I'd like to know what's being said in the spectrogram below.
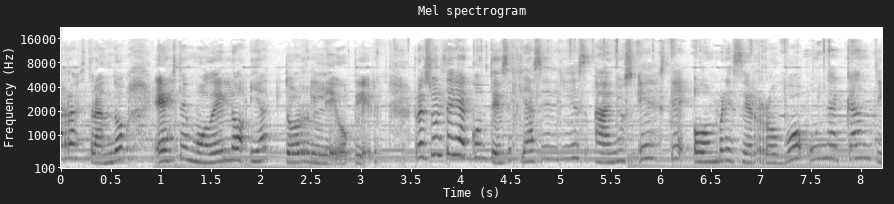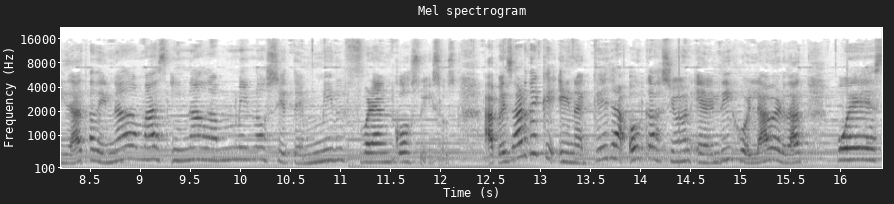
arrastrando este modelo y actor Leo Clerc. Resulta y acontece que hace 10 años este hombre se robó una cantidad de nada más y nada menos 7 mil francos suizos. A pesar de que en aquella ocasión él dijo la verdad, pues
